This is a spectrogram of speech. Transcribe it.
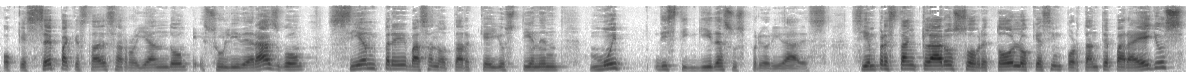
o que sepa que está desarrollando su liderazgo, siempre vas a notar que ellos tienen muy distinguidas sus prioridades. Siempre están claros sobre todo lo que es importante para ellos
